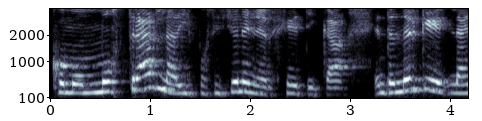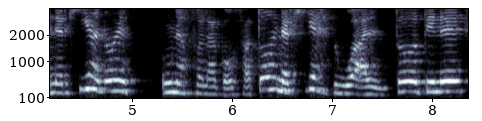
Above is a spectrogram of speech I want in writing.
como mostrar la disposición energética, entender que la energía no es una sola cosa. Toda energía es dual, todo tiene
